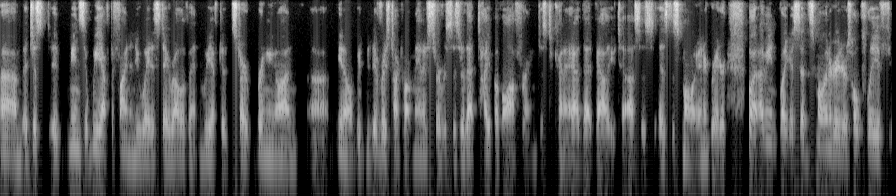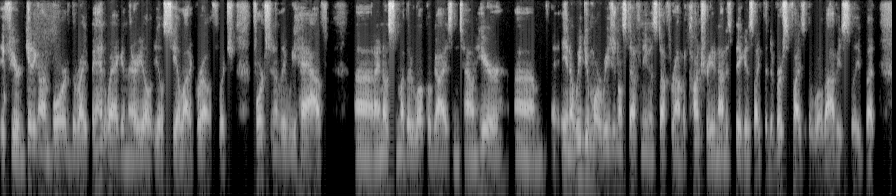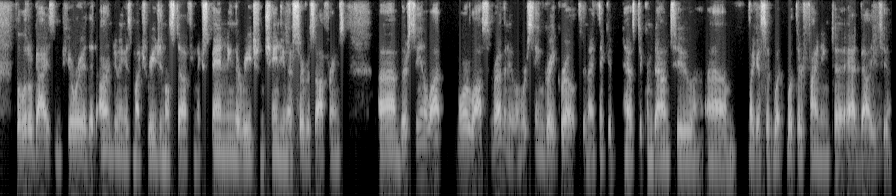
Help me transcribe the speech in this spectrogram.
Um, it just it means that we have to find a new way to stay relevant, and we have to start bringing on uh, you know, everybody's talked about managed services or that type of offering just to kind of add that value to us as, as the smaller integrator. But I mean, like I said, the small integrators, hopefully, if, if you're getting on board the right bandwagon there, you'll, you'll see a lot of growth, which fortunately we have. Uh, and I know some other local guys in town here. Um, you know, we do more regional stuff and even stuff around the country. Not as big as like the diversifies of the world, obviously, but the little guys in Peoria that aren't doing as much regional stuff and expanding their reach and changing their service offerings, um, they're seeing a lot more loss in revenue, and we're seeing great growth. And I think it has to come down to, um, like I said, what what they're finding to add value to.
